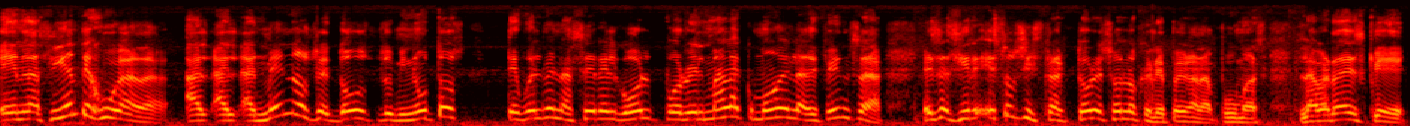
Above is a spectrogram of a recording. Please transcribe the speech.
en la siguiente jugada, al- al menos de dos minutos, te vuelven a hacer el gol por el mal acomodo de la defensa. Es decir, estos distractores son lo que le pegan a Pumas. La verdad es que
